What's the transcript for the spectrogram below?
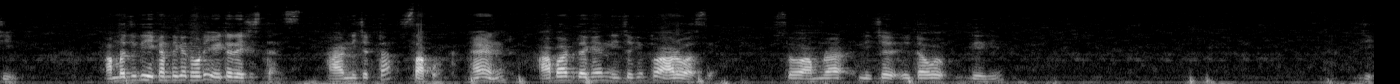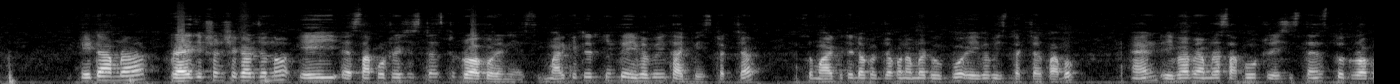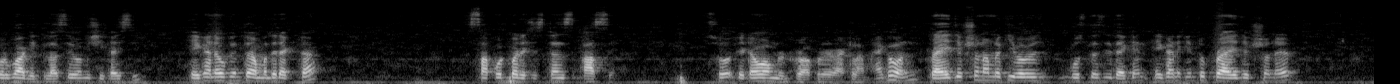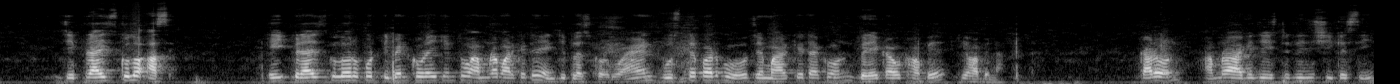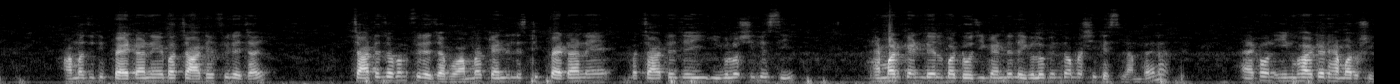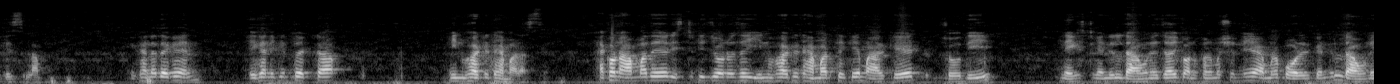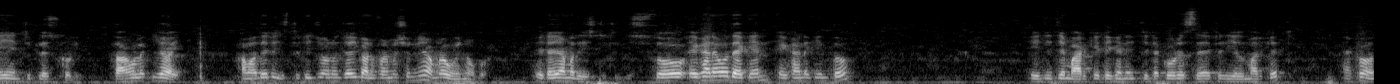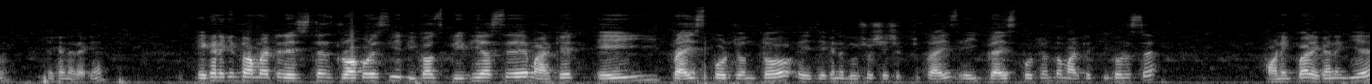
জি আমরা যদি এখান থেকে ধরি এটা রেসিস্ট্যান্স আর নিচেরটা সাপোর্ট অ্যান্ড আবার দেখেন, নিচে কিন্তু আরও আছে। সো আমরা নিচে এটাও দিয়ে দিই। জি। এটা আমরা প্রাইজেকশন শেখার জন্য এই সাপোর্ট রেসিস্ট্যান্সটা ড্র করে নিয়েছি। মার্কেটের কিন্তু এইভাবেই থাকবে স্ট্রাকচার তো মার্কেটে যখন আমরা ঢুকবো, এইভাবে স্ট্রাকচার পাবো। অ্যান্ড এইভাবে আমরা সাপোর্ট রেসিস্ট্যান্স তো ড্র করব আগের ক্লাসেও আমি শিখাইছি। এখানেও কিন্তু আমাদের একটা সাপোর্ট বা রেসিস্ট্যান্স আছে। সো এটাও আমরা ড্র করে রাখলাম। এখন প্রাইজেকশন আমরা কীভাবে বুঝতেছি দেখেন, এখানে কিন্তু প্রাইজেকশনের যে প্রাইসগুলো আছে, এই প্রাইসগুলোর উপর ডিপেন্ড করেই কিন্তু আমরা মার্কেটে এন্ট্রি প্লেস করব। অ্যান্ড বুঝতে পারব যে মার্কেট এখন ব্রেক আউট হবে কি হবে না। কারণ, আমরা আগে যে স্ট্র্যাটেজি শিখেছি, আমরা যদি প্যাটার্নে বা চার্টে ফিরে যাই চার্টে যখন ফিরে যাব, আমরা ক্যান্ডেলস্টিক প্যাটার্নে বা চার্টে যেই ইগুলো শিখেছি হ্যামার ক্যান্ডেল বা ডোজি ক্যান্ডেল এগুলো কিন্তু আমরা শিখেছিলাম, তাই না? এখন ইনভার্টেড হ্যামারও শিখেছিলাম। এখানে দেখেন, এখানে কিন্তু একটা ইনভার্টেড হ্যামার আছে। এখন আমাদের স্ট্র্যাটেজি অনুযায়ী ইনভার্টেড হ্যামার থেকে মার্কেট যদি নেক্সট ক্যান্ডেল ডাউনে যায় কনফার্মেশন নিয়ে আমরা পরের ক্যান্ডেল ডাউনেই এন্ট্রি প্লেস করি, তাহলে কি হয়? আমাদের স্ট্র্যাটেজি অনুযায়ী কনফার্মেশন নিয়ে আমরা উইন হব। এটাই আমাদের স্ট্র্যাটেজি তো এখানেও দেখেন, এখানে কিন্তু এই যে যে মার্কেট এখানে যেটা করেছে এটা রিয়েল মার্কেট এখন এখানে দেখেন, এখানে কিন্তু আমরা একটা রেজিস্ট্যান্স ড্র করেছি বিকজ প্রিভিয়াসে মার্কেট এই প্রাইস পর্যন্ত, এই যেখানে দুশো ছেষট্টি প্রাইস এই প্রাইস পর্যন্ত মার্কেট কি করেছে? অনেকবার এখানে গিয়ে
